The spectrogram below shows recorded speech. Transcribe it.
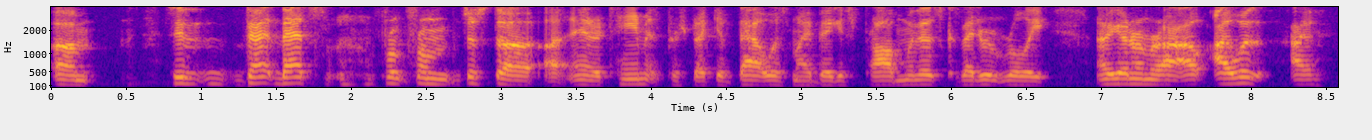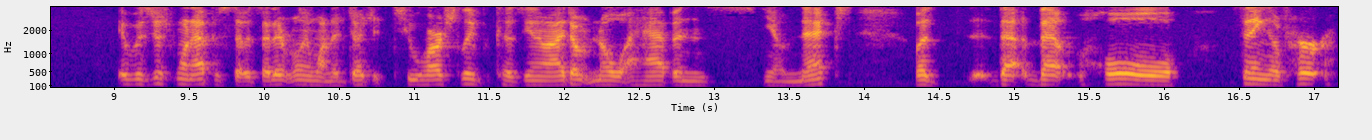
Um, see that that's from from just a, an entertainment perspective. That was my biggest problem with this because I didn't really. I gotta remember. I, I was I it was just one episode, so I didn't really want to judge it too harshly because you know I don't know what happens you know next. But that that whole thing of her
